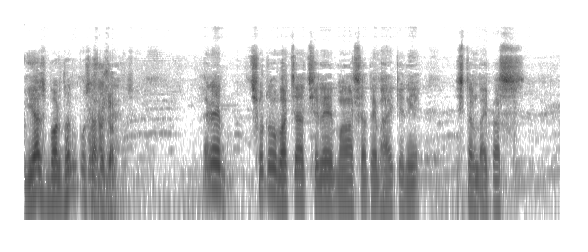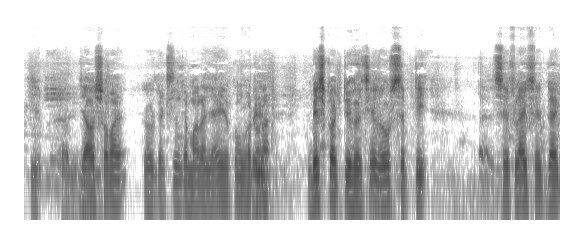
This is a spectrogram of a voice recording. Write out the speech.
ইয়ে আরে ছোট বাচ্চা ছেলে মার সাথে ভাইকে নিয়ে ইস্টার্ন বাইপাস যাওয়ার সময় রোড অ্যাক্সিডেন্টে মারা যায় এরকম ঘটনা বেশ কয়েকটি হয়েছে। Road safety safe life safe drive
